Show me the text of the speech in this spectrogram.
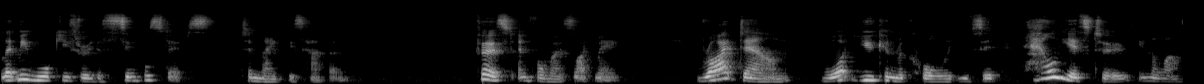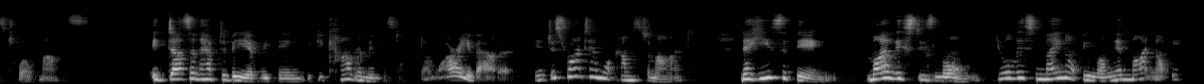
let me walk you through the simple steps to make this happen. First and foremost, like me, write down what you can recall that you've said hell yes to in the last 12 months. It doesn't have to be everything. If you can't remember stuff, don't worry about it. Yeah, just write down what comes to mind. Now, here's the thing my list is long. Your list may not be long. There might not be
